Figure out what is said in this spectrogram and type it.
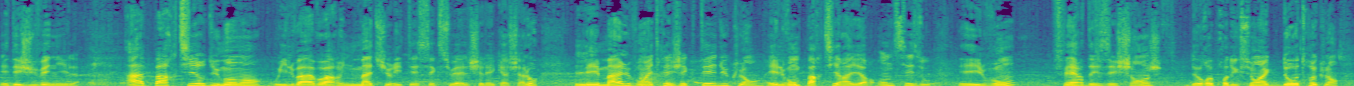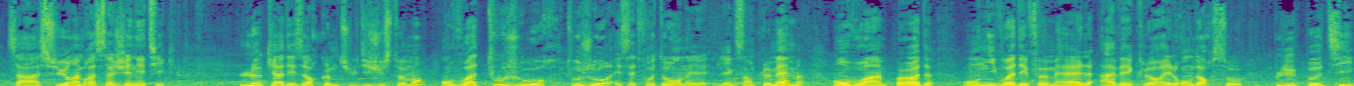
et des juvéniles. À partir du moment où il va avoir une maturité sexuelle chez les cachalots, les mâles vont être éjectés du clan et ils vont partir ailleurs, on ne sait où. Et ils vont faire des échanges de reproduction avec d'autres clans. Ça assure un brassage génétique. Le cas des orques, comme tu le dis justement, on voit toujours, toujours, et cette photo en est l'exemple même, on voit un pod, on y voit des femelles avec leurs ailerons dorsaux plus petits,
